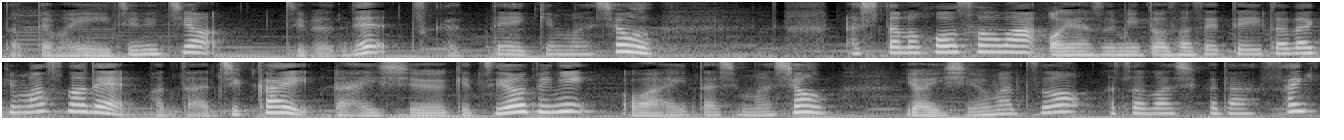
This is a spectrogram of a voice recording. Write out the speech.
とってもいい一日を自分で作っていきましょう。明日の放送はお休みとさせていただきますのでまた次回来週月曜日にお会いいたしましょう良い週末をお過ごしください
